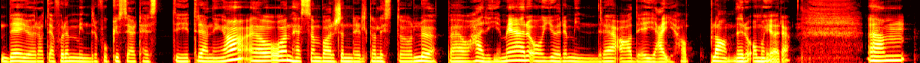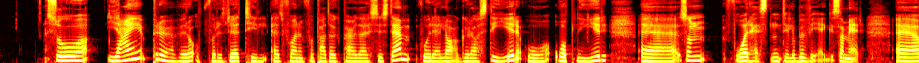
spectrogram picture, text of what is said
Det gjør at jeg får en mindre fokusert hest i treninga, eh, og en hest som bare generelt har lyst til å løpe og herje mer og gjøre mindre av det jeg har planer om å gjøre. Um, så jeg prøver å oppfordre til et form for Paddock Paradise-system, hvor jeg lager da stier og åpninger eh, som får hesten til å bevege seg mer. Eh,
